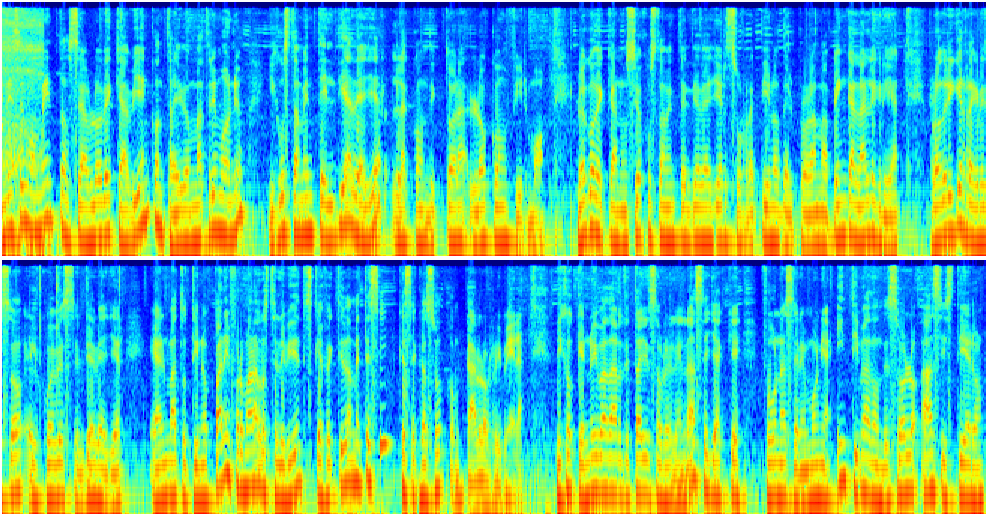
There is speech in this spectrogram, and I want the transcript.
En ese momento se habló de que habían contraído matrimonio y justamente el día de ayer la conductora lo confirmó. Luego de que anunció justamente el día de ayer su retiro del programa Venga la Alegría, Rodríguez regresó el jueves, el día de ayer, al matutino para informar a los televidentes que efectivamente sí, que se casó con Carlos Rivera. Dijo que no iba a dar detalles sobre el enlace ya que fue una ceremonia íntima donde solo asistieron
